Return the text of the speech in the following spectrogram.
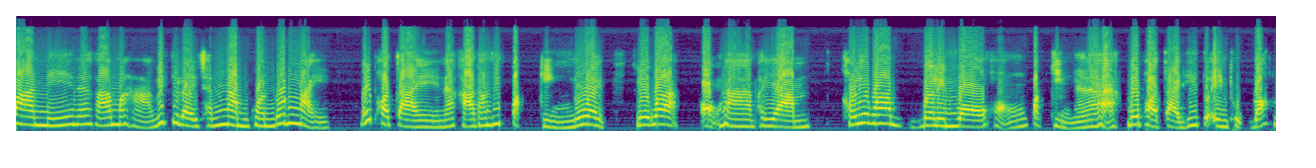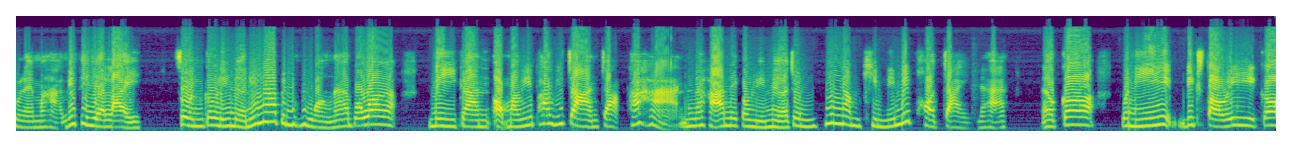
วานนี้นะคะ มหาวิทยาลัยชั้นนำคนรุ่นใหม่ ไม่พอใจนะคะ ทั้งที่ปักกิ่งด้วย เรียกว่าออกมาพยายาม เขาเรียกว่าเบอร์ลินวอลของปักกิ่งนะคะ ไม่พอใจที่ตัวเองถูกบล็อกอยู่ในมหาวิทยาลัย ส่วนเกาหลีเหนือนี่น่าเป็นห่วงนะ เพราะว่ามีการออกมาวิพากษ์วิจารณ์จากทหารนะคะ ในเกาหลีเหนือจนผู้นำคิมนี่ไม่พอใจนะคะ แล้วก็วันนี้บิ๊กสตอรี่ก็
